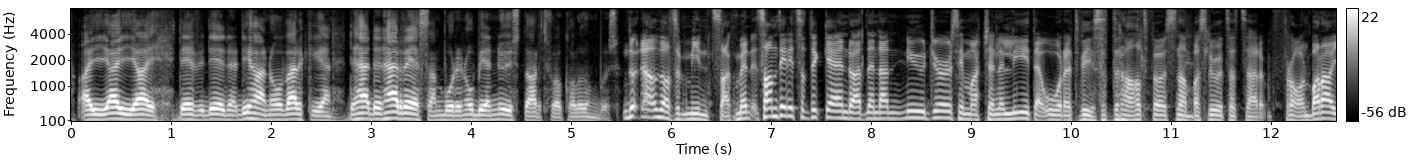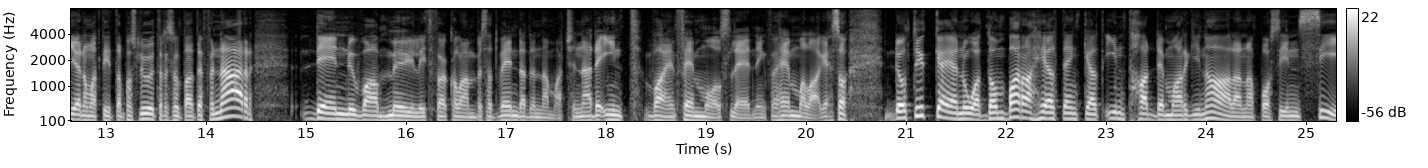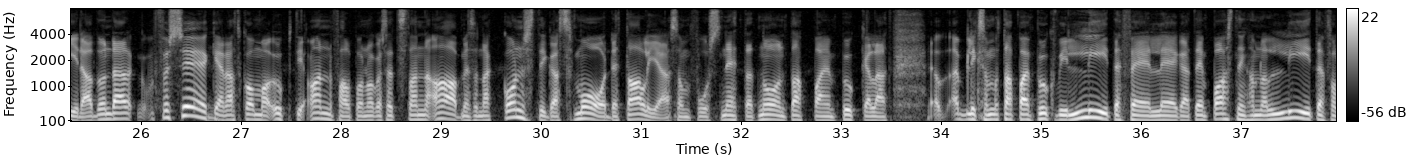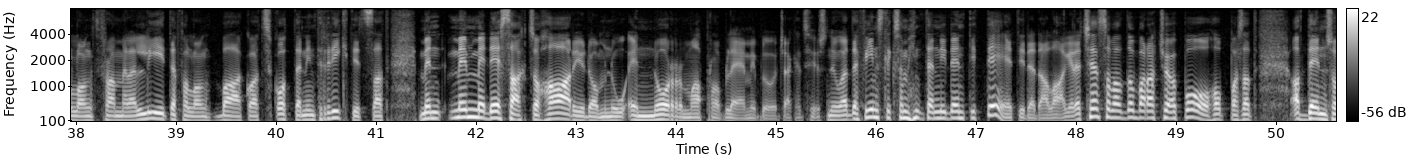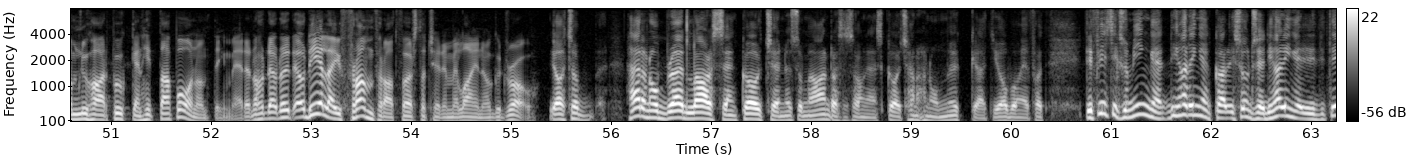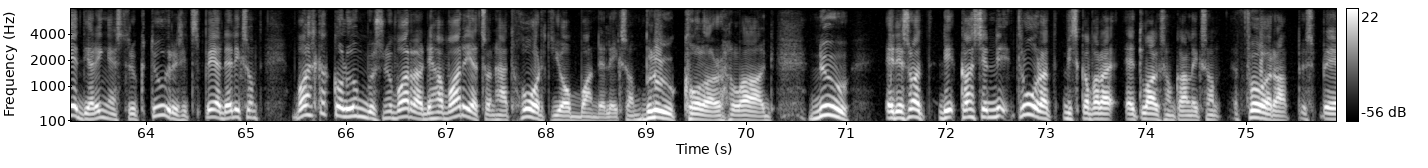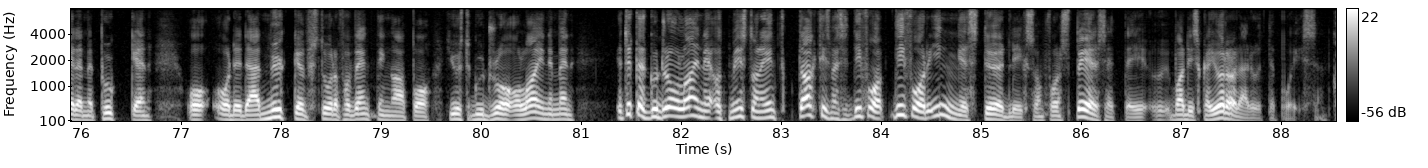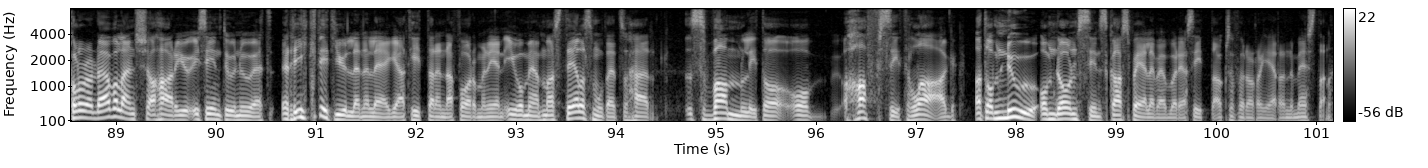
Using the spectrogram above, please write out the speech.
Aj, aj, aj. Det, det, de har nog verkligen... Det här, den här resan borde nog bli en ny start för Columbus. Alltså minst sagt. Men samtidigt så tycker jag ändå att den där New Jersey-matchen är lite orättvis att dra allt för snabba slutsatser från, bara genom att titta på slutresultatet. För när det ännu var möjligt för Columbus att vända den där matchen, när det inte var en femmålsledning för hemmalaget, så då tycker jag nog att de bara helt enkelt inte hade marginalerna på sin sida. De där försöken att komma upp till anfall på något sätt stanna av med sådana konstiga små detaljer som får snett, att någon tappar en puck eller att eh, liksom tappar en puck vid lite fel läge, att en passning hamnar lite för långt fram eller lite för långt bak och att skotten inte riktigt satt. Men, men med det sagt så har ju de nog enorma problem i Blue Jackets just nu. Att det finns liksom inte en identitet i det där laget. Det känns som att de bara kör på och hoppas att, att den som nu har pucken hittar på någonting med den. Och det, och det gäller ju framförallt första kedjan med Line och Goodrow. Ja, så här är nog Brad Larsen, coachen nu som är andra säsongens coach, han har nog mycket att jobba med. För att det finns liksom ingen, de har ingen, som säger, de har ingen identitet, de har ingen struktur i sitt spel. Det är liksom, vad ska Columbus nu vara? Det har varit ett sånt här hårt jobbande liksom blue collar lag. Nu är det så att de kanske tror att vi ska vara ett lag som kan liksom föra spelet med pucken och, och det där mycket stora förväntningar på just Gaudreau och Line men jag tycker att Gaudreau Line åtminstone inte taktiskt de får, de får inget stöd liksom från spelsättet i vad de ska göra där ute på isen. Colorado Avalanche har ju i sin tur nu ett riktigt gyllene läge att hitta den där formen igen i och med att man ställs mot ett så här svamligt och, och hafsigt lag. Att om nu om någonsin ska spelet börja sitta också för de regerande mästarna.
